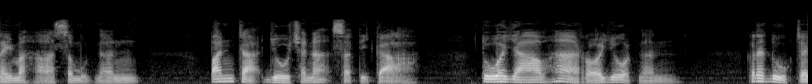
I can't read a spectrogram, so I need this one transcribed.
ในมหาสมุทรนั้น ปัญจโยชนะสติกา ตัวยาวห้าร้อยโยชน์นั้น กระดูกจะ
